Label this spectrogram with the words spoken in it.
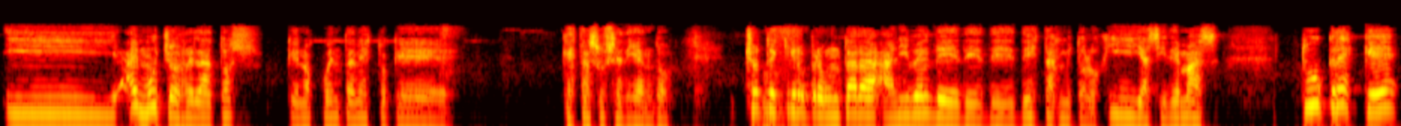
Y hay muchos relatos que nos cuentan esto que, que está sucediendo. Yo te quiero preguntar a, nivel de, de, estas mitologías y demás, ¿tú crees que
